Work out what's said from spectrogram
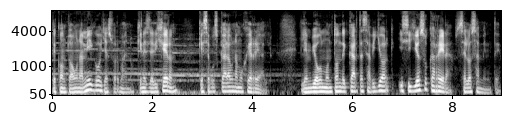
le contó a un amigo y a su hermano, quienes le dijeron que se buscara una mujer real. Le envió un montón de cartas a Bjork y siguió su carrera celosamente.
